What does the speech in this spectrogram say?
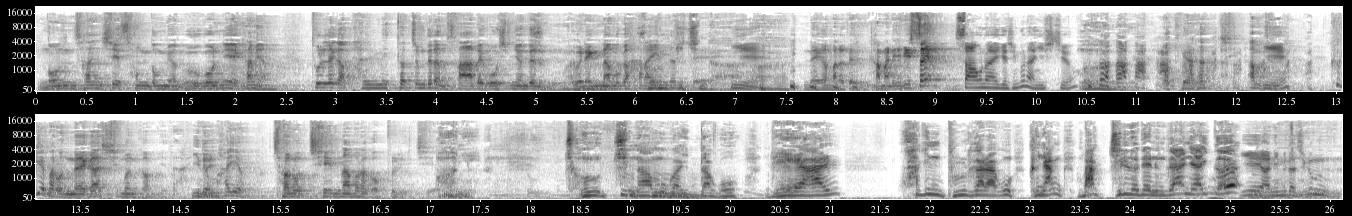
논산시 성동면 우곤리에 가면 둘레가 8m쯤 되는 450년 된 은행나무가 하나 있는데 비친다. 예. 내가 말할 때는 가만히 좀 있어요. 사우나에 계신 건 아니시죠? 어떻게 알았지? 아무튼 예. 그게 바로 내가 심은 겁니다. 이름하여 전우치 나무라고 불리지요. 아니 전우치 나무가 있다고 레알 확인 불가라고 그냥 막 질러대는 거 아니야 이거? 예, 아닙니다. 지금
